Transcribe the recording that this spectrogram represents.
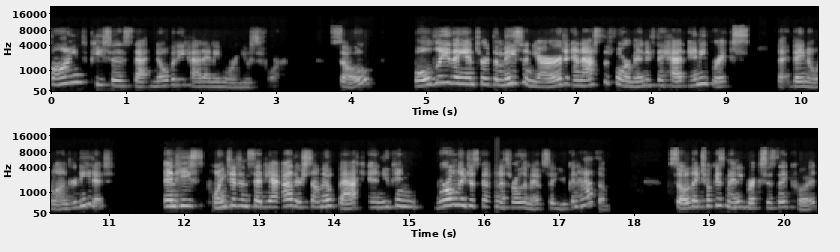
find pieces that nobody had any more use for. So boldly they entered the mason yard and asked the foreman if they had any bricks that they no longer needed. And he's pointed and said, Yeah, there's some out back, and you can, we're only just going to throw them out so you can have them. So they took as many bricks as they could.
